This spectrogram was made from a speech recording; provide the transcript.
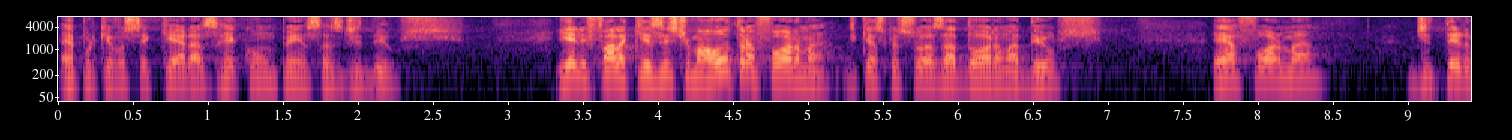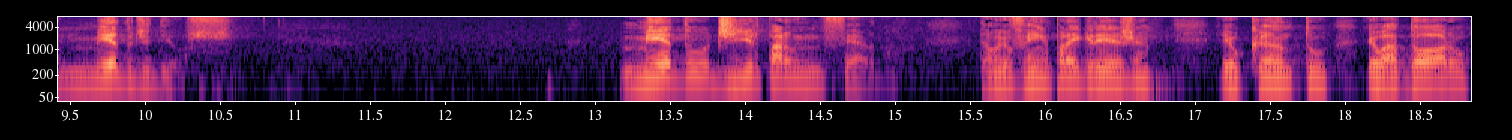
é porque você quer as recompensas de Deus. E ele fala que existe uma outra forma de que as pessoas adoram a Deus. É a forma de ter medo de Deus. Medo de ir para o inferno. Então eu venho para a igreja, eu canto, eu adoro,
